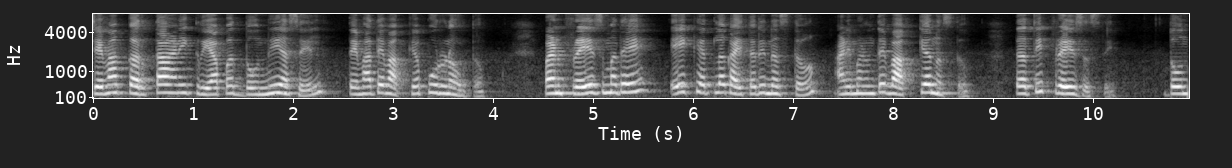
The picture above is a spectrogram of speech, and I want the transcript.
जेव्हा कर्ता आणि क्रियापद दोन्ही असेल तेव्हा ते वाक्य पूर्ण होतं. पण फ्रेजमध्ये एक यातलं काहीतरी नसतं आणि म्हणून ते वाक्य नसतं. तर ती फ्रेज असते. दोन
